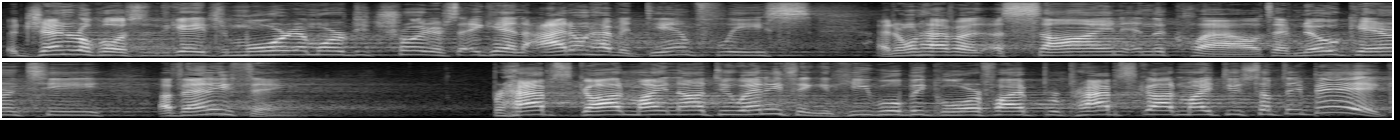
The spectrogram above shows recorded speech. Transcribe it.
A general goal is to engage more and more Detroiters. Again, I don't have a damn fleece. I don't have a, a sign in the clouds. I have no guarantee of anything. Perhaps God might not do anything and he will be glorified. Perhaps God might do something big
